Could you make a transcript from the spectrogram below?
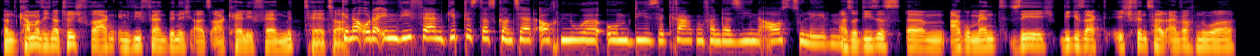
dann kann man sich natürlich fragen, inwiefern bin ich als R. Kelly-Fan Mittäter? Genau, oder inwiefern gibt es das Konzert auch nur, um diese kranken Fantasien auszuleben? Also dieses ähm, Argument sehe ich, wie gesagt, ich finde es halt einfach nur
